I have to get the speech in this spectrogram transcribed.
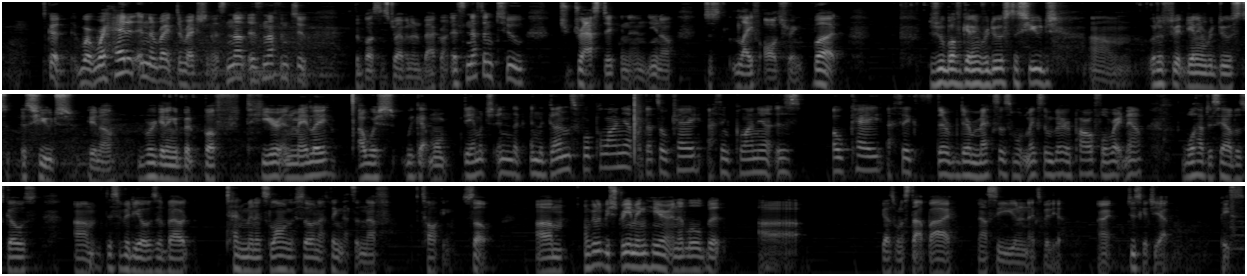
It's good. We're, we're headed in the right direction. It's not. It's nothing too. The bus is driving in the background. It's nothing too drastic and, and you know just life altering. But Zubov getting reduced is huge. Um, getting reduced is huge. You know, we're getting a bit buffed here in melee. I wish we got more damage in the in the guns for Polania, but that's okay. I think Polania is okay. I think their their mechs is what makes them very powerful right now. We'll have to see how this goes. Um, this video is about 10 minutes long or so, and I think that's enough talking. So, um, I'm gonna be streaming here in a little bit. Uh, you guys want to stop by, and I'll see you in the next video. All right, too sketchy out. Peace.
